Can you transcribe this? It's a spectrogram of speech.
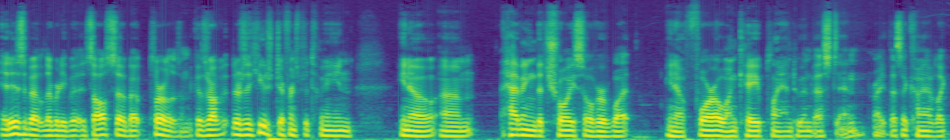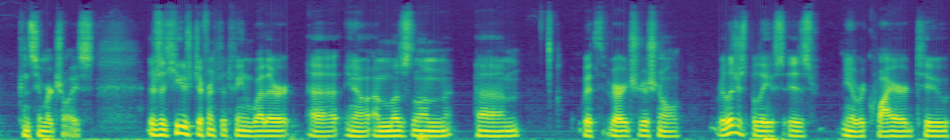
it is about liberty, but it's also about pluralism because there's a huge difference between you know, um, having the choice over what you know 401k plan to invest in, right? That's a kind of like consumer choice. There's a huge difference between whether uh, you know a Muslim um, with very traditional religious beliefs is you know required to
